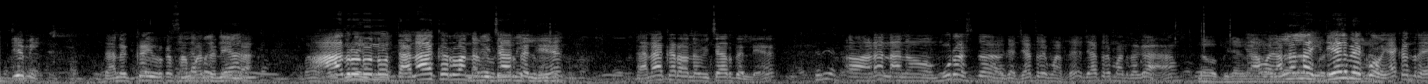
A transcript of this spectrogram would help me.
ಉದ್ಯಮಿ. ದನಕ್ಕ ಇವ್ರಿಗೆ ಸಂಬಂಧನೇ ಇಲ್ಲ. ಆದ್ರೂ ದನ ಕರು ಅನ್ನೋ ವಿಚಾರದಲ್ಲಿ ದನ ಕರು ಅನ್ನೋ ವಿಚಾರದಲ್ಲಿ ಅಣ್ಣ ನಾನು ಮೂರು ವರ್ಷದ ಜಾತ್ರೆ ಮಾಡಿದೆ. ಜಾತ್ರೆ ಮಾಡಿದಾಗ ಅಲ್ಲಲ್ಲ ಇದು ಹೇಳ್ಬೇಕು. ಯಾಕಂದ್ರೆ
